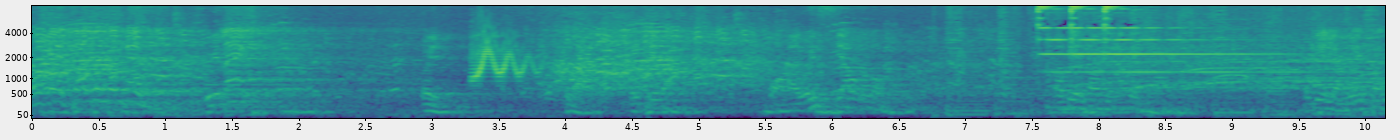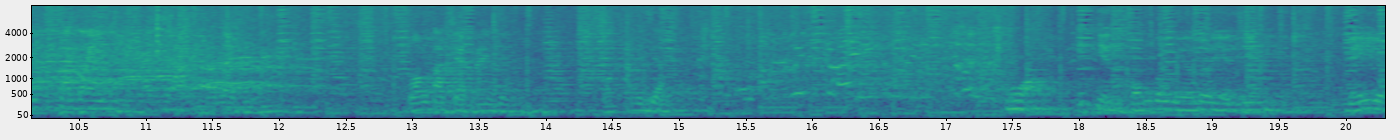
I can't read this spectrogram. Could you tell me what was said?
OK，站在这边，relax。喂，对吧？OK 吧？我还会笑的哦。OK，放在那边。OK，两位站站在一起，看一下，站在一起，望大家看一下，我看一下。哇，一点红都没有这眼睛，没有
